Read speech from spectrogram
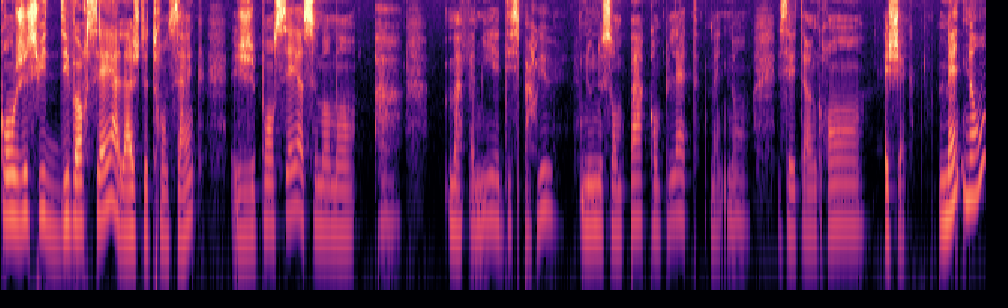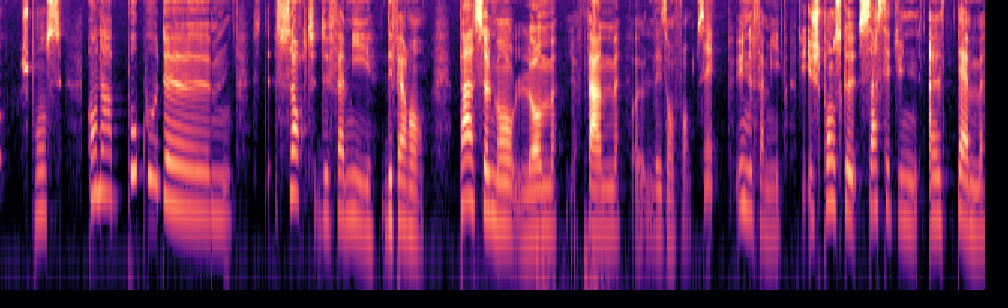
quand je suis divorcée à l'âge de 35, je pensais à ce moment, ah, ma famille est disparue. Nous ne sommes pas complètes maintenant. C'est un grand échec. Maintenant, je pense, on a beaucoup de euh, sortes de familles différentes. Pas seulement l'homme, la femme, euh, les enfants. C'est une famille. Je pense que ça, c'est un thème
